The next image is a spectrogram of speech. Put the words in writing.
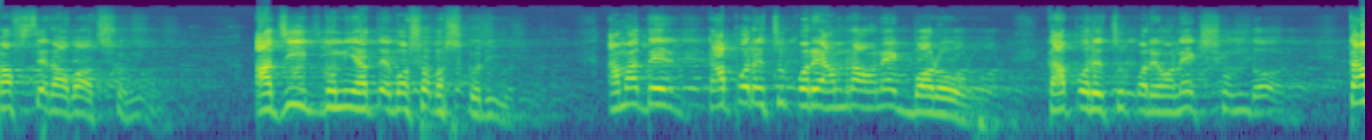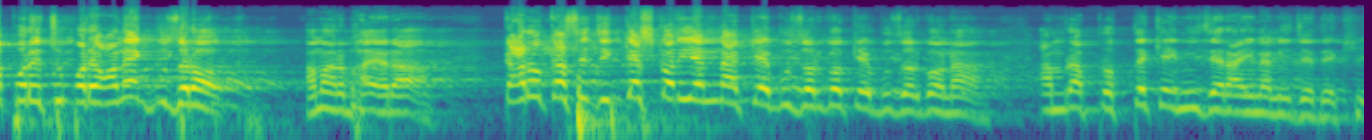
নফসের আওয়াজ শুনি। আজীব দুনিয়াতে বসবাস করি। আমাদের কাপড়ে চুপরে আমরা অনেক বড় কাপড়ে চুপরে অনেক সুন্দর কাপড়ে চুপরে অনেক বুজুর্গ। আমার ভাইয়েরা, কারও কাছে জিজ্ঞেস করিয়েন না কে বুজুর্গ কে বুজুর্গ না। আমরা প্রত্যেকে নিজের আয়না নিজে দেখি।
